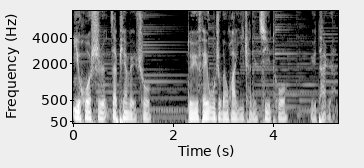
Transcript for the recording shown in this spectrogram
亦或是在片尾处，对于非物质文化遗产的寄托与坦然。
